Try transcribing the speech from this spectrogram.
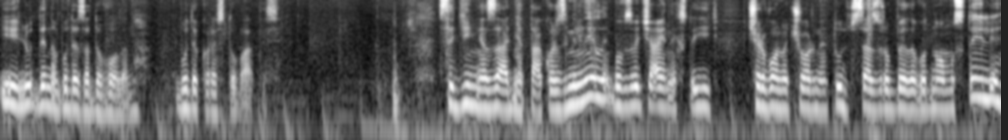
і людина буде задоволена, буде користуватися. Сидіння заднє також змінили, бо в звичайних стоїть червоно-чорне. Тут все зробили в одному стилі,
